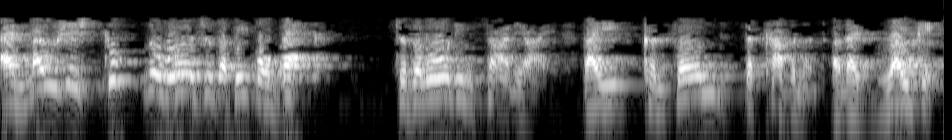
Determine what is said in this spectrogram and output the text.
And Moses took the words of the people back to the Lord in Sinai. They confirmed the covenant and they broke it.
